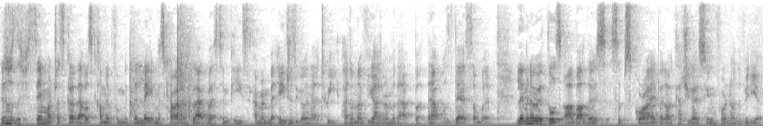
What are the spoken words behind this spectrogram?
this was the same Francesca that was coming from the late Miss Caroline Flack, rest in peace. I remember ages ago in that tweet. I don't know if you guys remember that, but that was there somewhere. Let me know what your thoughts are about this. Subscribe, and I'll catch you guys soon for another video.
